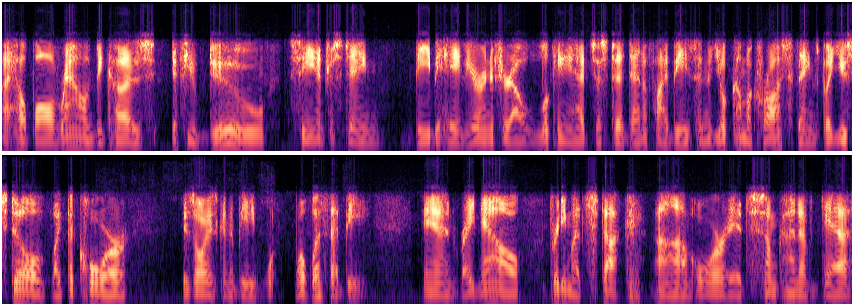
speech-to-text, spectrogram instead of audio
a help all around because if you do see interesting bee behavior and if you're out looking at just to identify bees and you'll come across things, but you still, like the core is always going to be what, was that bee? And right now, pretty much stuck, um, or it's some kind of guess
